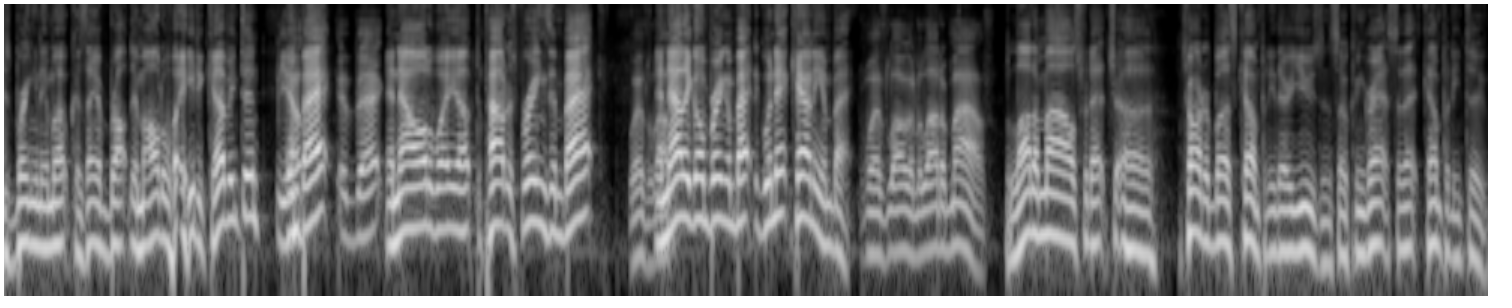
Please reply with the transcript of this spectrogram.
is bringing them up because they have brought them all the way to Covington yep, and back, and back, and now all the way up to Powder Springs and back. And now they're going to bring them back to Gwinnett County and back. Was logging a lot of miles. A lot of miles for that uh, charter bus company they're using. So congrats to that company too.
